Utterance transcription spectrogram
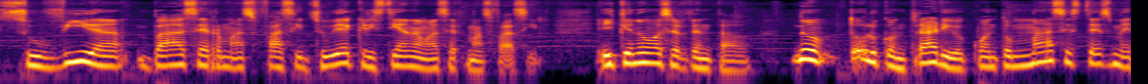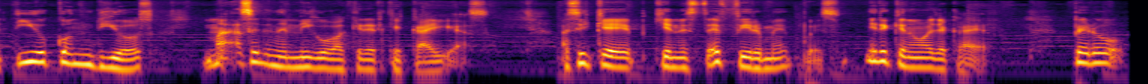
su vida va a ser más fácil, su vida cristiana va a ser más fácil y que no va a ser tentado. No, todo lo contrario, cuanto más estés metido con Dios, más el enemigo va a querer que caigas. Así que quien esté firme, pues mire que no vaya a caer. Pero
